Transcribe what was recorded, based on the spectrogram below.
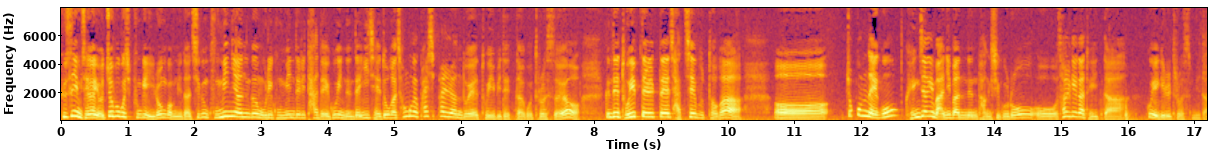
교수님 제가 여쭤보고 싶은 게 이런 겁니다. 지금 국민연금 우리 국민들이 다 내고 있는데 이 제도가 1988년도에 도입이 됐다고 들었어요. 근데 도입될 때 자체부터가 어 조금 내고 굉장히 많이 받는 방식으로 어, 설계가 돼 있다고 얘기를 들었습니다.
